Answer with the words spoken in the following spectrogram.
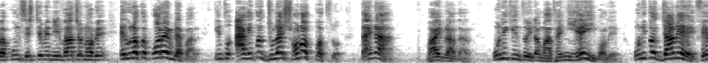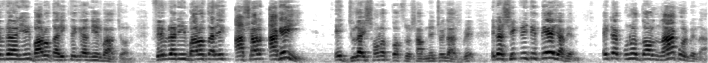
বা কোন সিস্টেমে নির্বাচন হবে, এগুলো তো পরের ব্যাপার। কিন্তু আগে তো জুলাই সনদপত্র, তাই না? ভাই ব্রাদার উনি কিন্তু এটা মাথায় নিয়েই বলে। উনি তো জানে ফেব্রুয়ারির বারো তারিখ থেকে নির্বাচন। ফেব্রুয়ারির বারো তারিখ আসার আগেই এই জুলাই সনদপত্র সামনে চলে আসবে। এটা স্বীকৃতি পেয়ে যাবেন। এটা কোনো দল না করবে না।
